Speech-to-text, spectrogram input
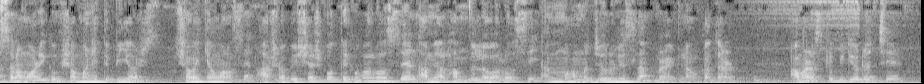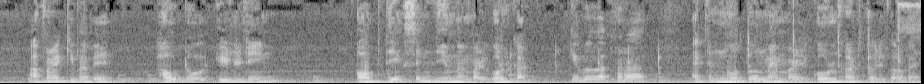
আসসালামু আলাইকুম, সম্মানিত বিয়ার্স সবাই কেমন আছেন? আশা বিশ্বাস প্রত্যেকে ভালো আছেন। আমি আলহামদুলিল্লাহ ভালো আছি। আমি মোহাম্মদ জরুল ইসলাম রাইট নাও কাতার আমার আজকে ভিডিওটা হচ্ছে, আপনারা কীভাবে how to editing of the এক্সেন নিউ মেম্বার গোল্ড কার্ড কীভাবে আপনারা একটা নতুন মেম্বারের গোল্ড কার্ড তৈরি করবেন।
